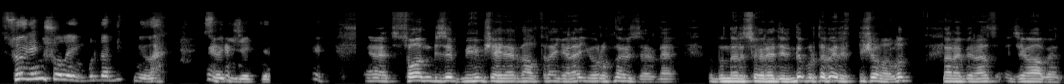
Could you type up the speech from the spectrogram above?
söylemiş olayım. Burada bitmiyor söyleyeceklerim. Evet, son bizim mühim şeylerin altına gelen yorumlar üzerine bunları söylediğinde burada belirtmiş olalım. Sana biraz cevaben.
